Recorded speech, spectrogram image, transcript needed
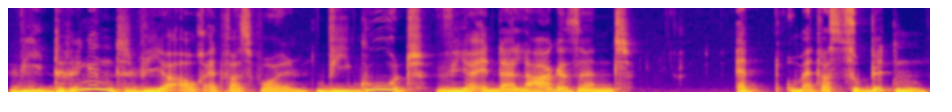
Wie dringend wir auch etwas wollen, wie gut wir in der Lage sind, um etwas zu bitten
